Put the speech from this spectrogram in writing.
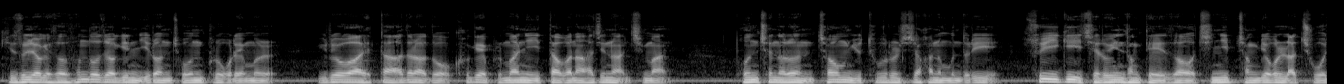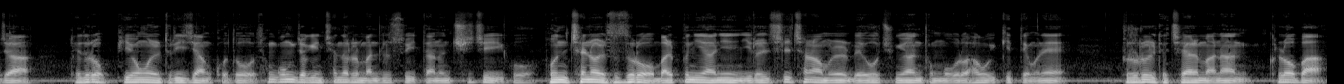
기술력에서 선도적인 이런 좋은 프로그램을 유료화했다 하더라도 크게 불만이 있다거나 하지는 않지만 본 채널은 처음 유튜브를 시작하는 분들이 수익이 제로인 상태에서 진입 장벽을 낮추고자 되도록 비용을 들이지 않고도 성공적인 채널을 만들 수 있다는 취지이고 본 채널 스스로 말뿐이 아닌 이를 실천함을 매우 중요한 덕목으로 하고 있기 때문에 브루를 대체할 만한 클로바,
